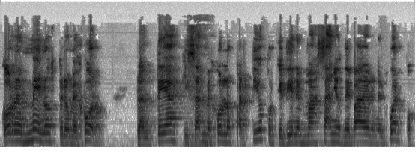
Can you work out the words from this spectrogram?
corres menos, pero mejor. Planteas quizás mejor los partidos porque tienes más años de pádel en el cuerpo.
